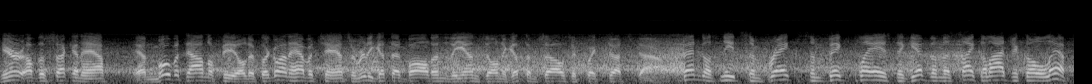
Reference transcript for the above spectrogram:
here of the second half and move it down the field if they're going to have a chance to really get that ball into the end zone and get themselves a quick touchdown. Bengals need some breaks, some big plays to give them a psychological lift.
